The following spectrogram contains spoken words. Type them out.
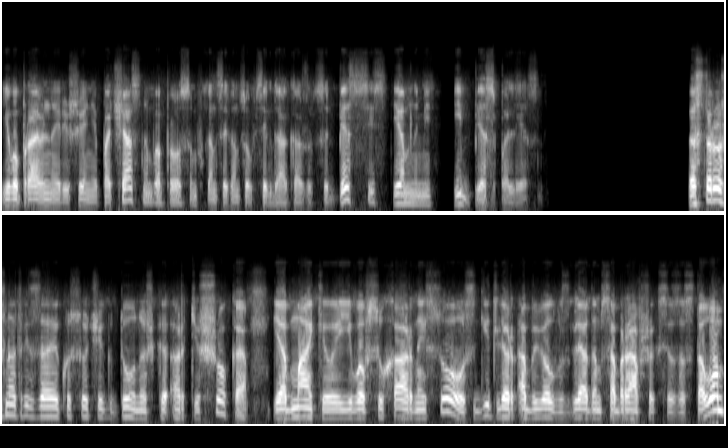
его правильные решения по частным вопросам в конце концов всегда окажутся бессистемными и бесполезными. Осторожно отрезая кусочек донышка артишока и обмакивая его в сухарный соус, Гитлер обвел взглядом собравшихся за столом.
